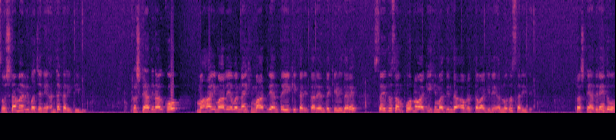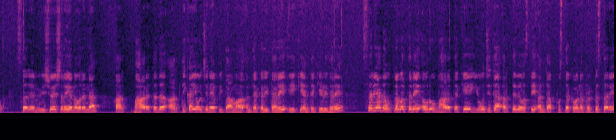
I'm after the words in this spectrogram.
ಸುಶ್ರಮ ವಿಭಜನೆ ಅಂತ ಕರಿತೀವಿ. ಪ್ರಶ್ನೆ ಹದಿನಾಲ್ಕು ಮಹಾ ಹಿಮಾಲಯವನ್ನು ಹಿಮಾದ್ರಿ ಅಂತ ಏಕೆ ಕರೀತಾರೆ ಅಂತ ಕೇಳಿದರೆ, ಸೊ ಇದು ಸಂಪೂರ್ಣವಾಗಿ ಹಿಮದಿಂದ ಆವೃತ್ತವಾಗಿದೆ ಅನ್ನೋದು ಸರಿ ಇದೆ ಪ್ರಶ್ನೆ ಹದಿನೈದು, ಸರ್ ಎಂ ವಿಶ್ವೇಶ್ವರಯ್ಯನವರನ್ನ ಆರ್, ಭಾರತದ ಆರ್ಥಿಕ ಯೋಜನೆಯ ಪಿತಾಮಹ ಅಂತ ಕರೀತಾರೆ, ಏಕೆ ಅಂತ ಕೇಳಿದರೆ, ಸರಿಯಾದ ಉತ್ತರ ಬರ್ತದೆ, ಅವರು ಭಾರತಕ್ಕೆ ಯೋಜಿತ ಅರ್ಥವ್ಯವಸ್ಥೆ ಅಂತ ಪುಸ್ತಕವನ್ನು ಪ್ರಕಟಿಸ್ತಾರೆ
